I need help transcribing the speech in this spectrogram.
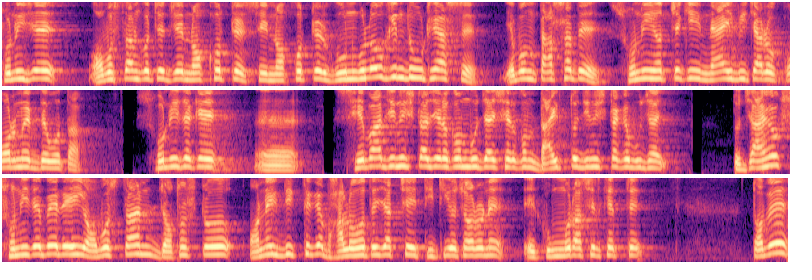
শনি যে অবস্থান করছে, যে নক্ষত্রের, সেই নক্ষত্রের গুণগুলোও কিন্তু উঠে আসছে। এবং তার সাথে শনি হচ্ছে কি ন্যায় বিচারক, কর্মের দেবতা। শনি থেকে সেবা জিনিসটা যেরকম বুঝায়, সেরকম দায়িত্ব জিনিসটাকে বুঝায়। তো যাই হোক, শনিদেবের এই অবস্থান যথেষ্ট অনেক দিক থেকে ভালো হতে যাচ্ছে এই তৃতীয় চরণে, এই কুম্ভ রাশির ক্ষেত্রে। তবে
